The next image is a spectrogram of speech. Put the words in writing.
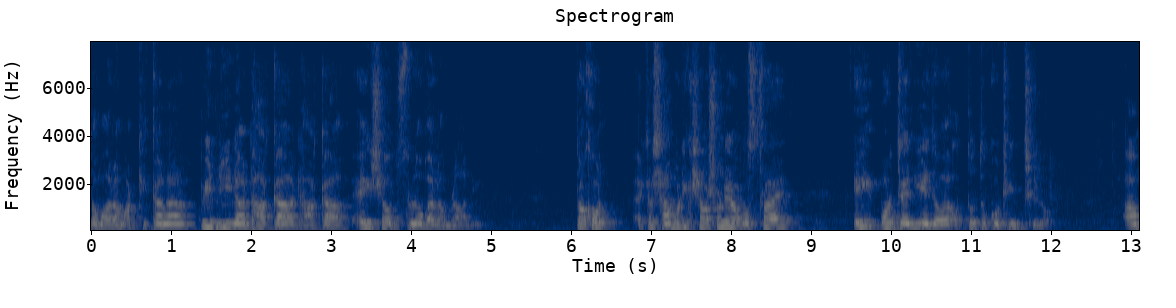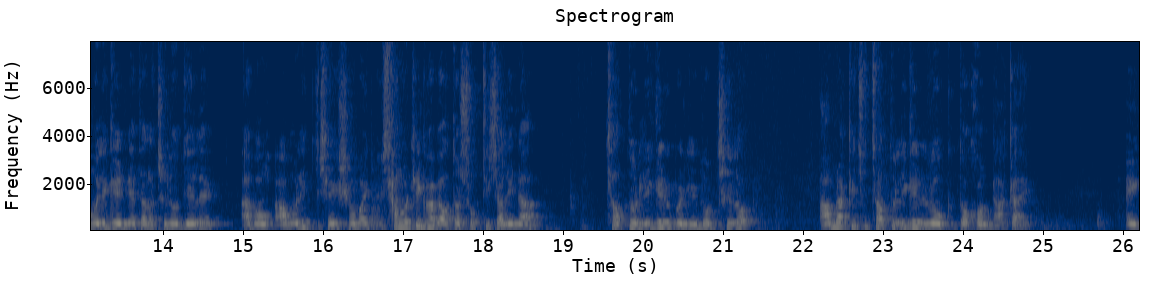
তোমার আমার ঠিকানা, পিন্ডিনা, ঢাকা ঢাকা, এইসব স্লোগান আমরা আনি। তখন একটা সামরিক শাসনের অবস্থায় এই পর্যায়ে নিয়ে যাওয়া অত্যন্ত কঠিন ছিল। আওয়ামী লীগের নেতারা ছিল জেলে এবং আওয়ামী সেই সময় সাংগঠনিকভাবে অত শক্তিশালী না, ছাত্রলীগের উপর নির্ভর ছিল। আমরা কিছু ছাত্রলীগের লোক তখন ঢাকায় এই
